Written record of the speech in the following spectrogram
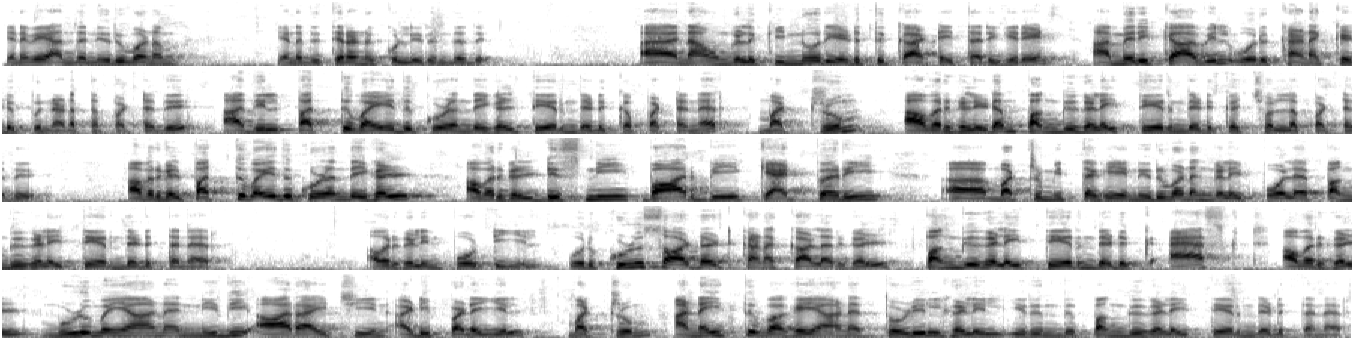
எனவே அந்த நிறுவனம் எனது திறனுக்குள் இருந்தது. நான் உங்களுக்கு இன்னொரு எடுத்துக்காட்டை தருகிறேன். அமெரிக்காவில் ஒரு கணக்கெடுப்பு நடத்தப்பட்டது. அதில் பத்து வயது குழந்தைகள் தேர்ந்தெடுக்கப்பட்டனர் மற்றும் அவர்களிடம் பங்குகளை தேர்ந்தெடுக்க சொல்லப்பட்டது. அவர்கள் பத்து வயது குழந்தைகள் அவர்கள் டிஸ்னி பார்பி கேட்பரி மற்றும் இத்தகைய நிறுவனங்களைப் போல பங்குகளை தேர்ந்தெடுத்தனர். அவர்களின் போட்டியில் ஒரு குழு சார்டர்ட் கணக்காளர்கள் பங்குகளை தேர்ந்தெடுக்க ஆஸ்க்ட் அவர்கள் முழுமையான நிதி ஆராய்ச்சியின் அடிப்படையில் மற்றும் அனைத்து வகையான தொழில்களில் இருந்து பங்குகளை தேர்ந்தெடுத்தனர்.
